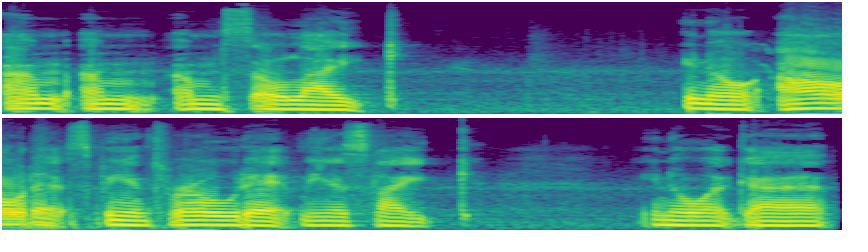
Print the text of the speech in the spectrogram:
I'm I'm I'm so like you know, all that's being thrown at me is like, you know what, God,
